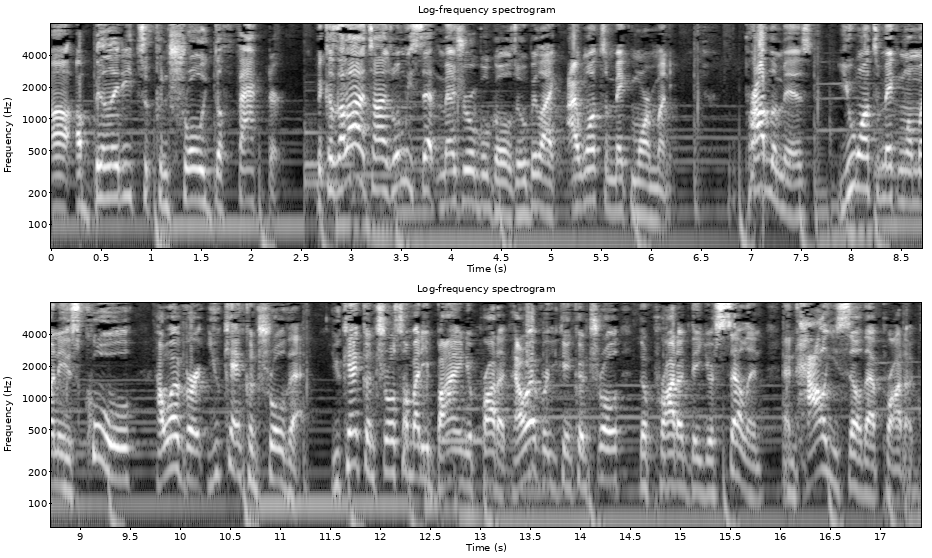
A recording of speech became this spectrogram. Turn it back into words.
uh, ability to control the factor. Because a lot of times when we set measurable goals, it will be like, I want to make more money. Problem is, you want to make more money is cool. However, you can't control that. You can't control somebody buying your product. However, you can control the product that you're selling and how you sell that product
